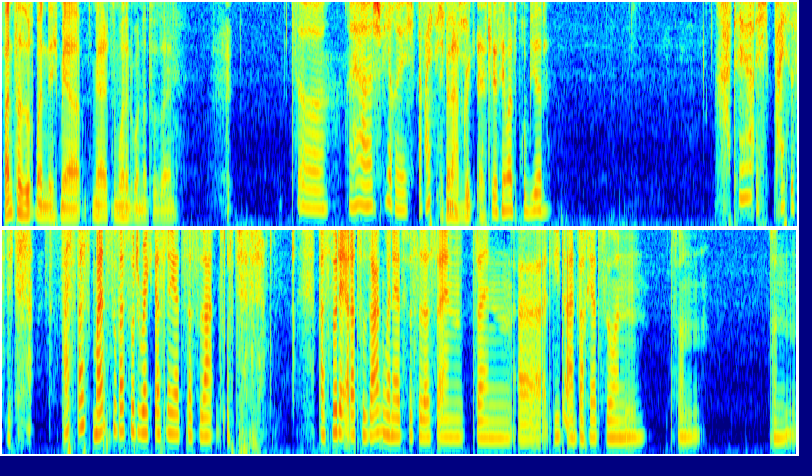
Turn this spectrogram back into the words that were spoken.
Wann versucht man nicht mehr, mehr als ein One-Hit-Wonder zu sein? so, ja, schwierig. Weiß ich, Ich meine, nicht. hat Rick Astley es jemals probiert? Hat er? Ich weiß es nicht. Was, was meinst du, was würde Rick Astley jetzt dazu sagen? Was würde er dazu sagen, wenn er jetzt wüsste, dass sein, sein äh, Lied einfach jetzt so ein, so ein, so ein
